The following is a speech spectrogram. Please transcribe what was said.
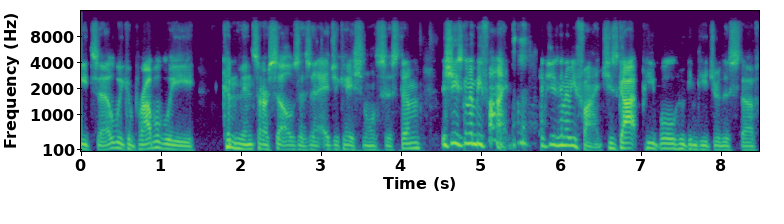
Itzel, we could probably convince ourselves as an educational system that she's going to be fine. Like she's going to be fine. She's got people who can teach her this stuff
